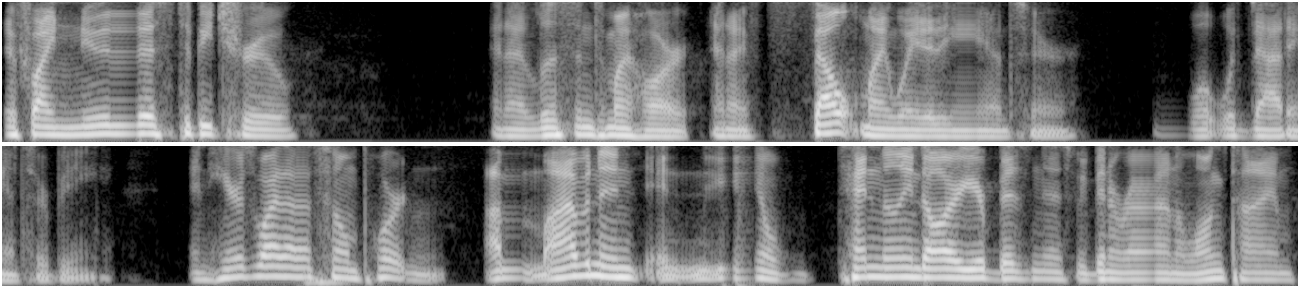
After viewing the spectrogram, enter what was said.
If I knew this to be true and I listened to my heart and I felt my way to the answer, what would that answer be? And here's why that's so important. I'm, I have an, you know, $10 million a year business. We've been around a long time.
